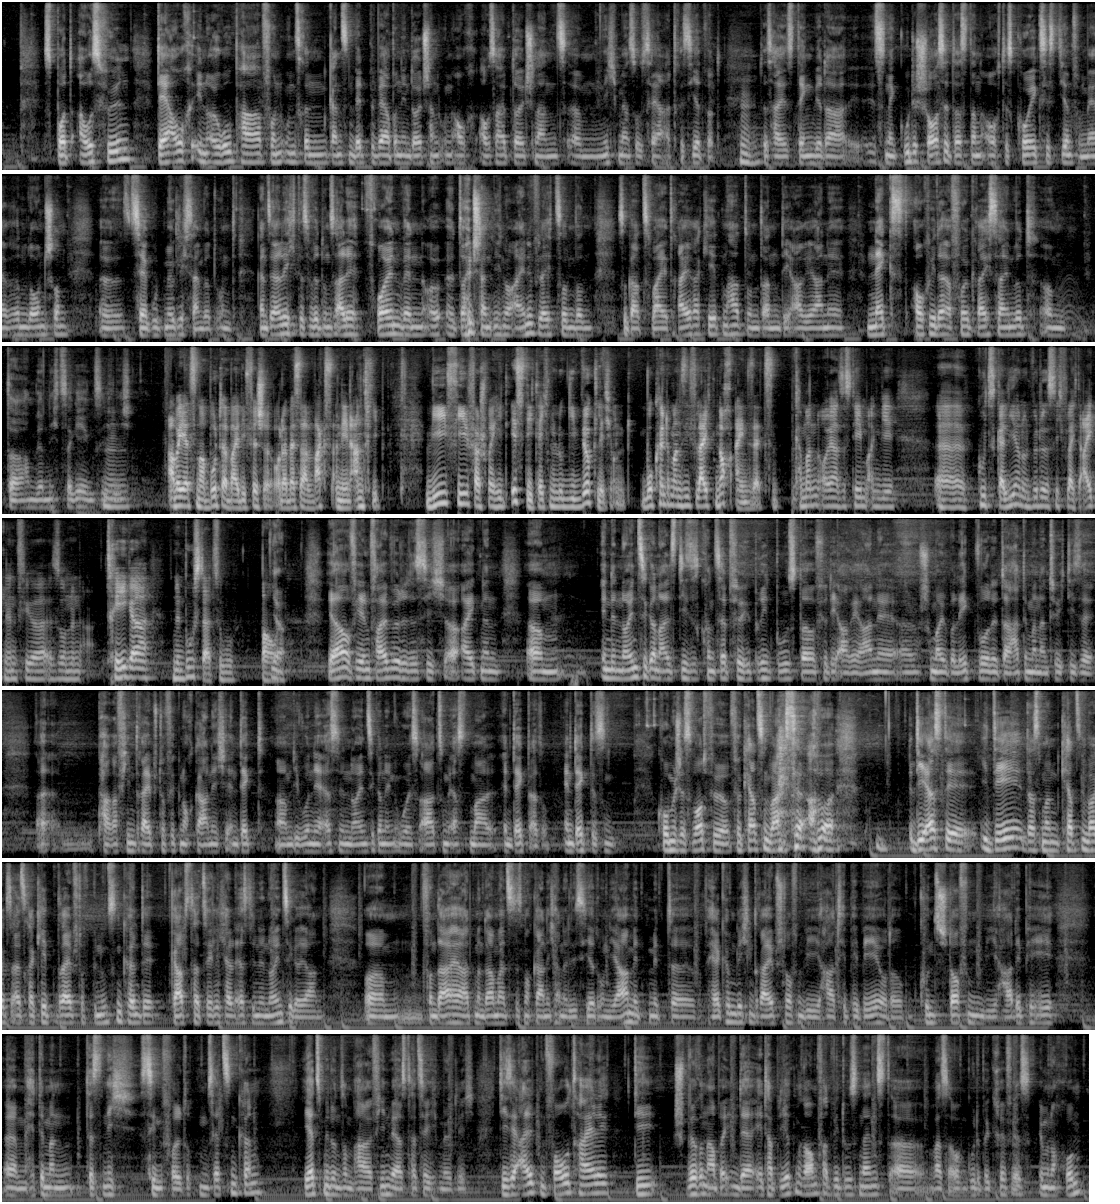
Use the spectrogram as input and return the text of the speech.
Spot ausfüllen der auch in Europa von unseren ganzen Wettbewerbern in Deutschland und auch außerhalb Deutschlands ähm, nicht mehr so sehr adressiert wird. Mhm. Das heißt, denken wir, da ist eine gute Chance, dass dann auch das Koexistieren von mehreren Launchern äh, sehr gut möglich sein wird. Und ganz ehrlich, das wird uns alle freuen, wenn äh, Deutschland nicht nur eine vielleicht, sondern sogar zwei, drei Raketen hat und dann die Ariane Next auch wieder erfolgreich sein wird. Ähm, da haben wir nichts dagegen, sicherlich. Mhm. Aber jetzt mal Butter bei die Fische oder besser Wachs an den Antrieb. Wie vielversprechend ist die Technologie wirklich und wo könnte man sie vielleicht noch einsetzen? Kann man euer System irgendwie äh, gut skalieren und würde es sich vielleicht eignen, für so einen Träger einen Booster zu bauen? Ja, ja auf jeden Fall würde das sich äh, eignen. Ähm, in den 90ern, als dieses Konzept für Hybridbooster für die Ariane äh, schon mal überlegt wurde, da hatte man natürlich diese äh, Paraffintreibstoffe noch gar nicht entdeckt. Ähm, die wurden ja erst in den 90ern in den USA zum ersten Mal entdeckt. Also entdeckt ist ein komisches Wort für, für Kerzenwachs, aber die erste Idee, dass man Kerzenwachs als Raketentreibstoff benutzen könnte, gab es tatsächlich halt erst in den 90er Jahren. Ähm, von daher hat man damals das noch gar nicht analysiert. Und ja, mit, mit äh, herkömmlichen Treibstoffen wie HTPB oder Kunststoffen wie HDPE ähm, hätte man das nicht sinnvoll umsetzen können. Jetzt mit unserem Paraffin wäre es tatsächlich möglich. Diese alten Vorurteile, die schwirren aber in der etablierten Raumfahrt, wie du es nennst, äh, was auch ein guter Begriff ist, immer noch rum.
